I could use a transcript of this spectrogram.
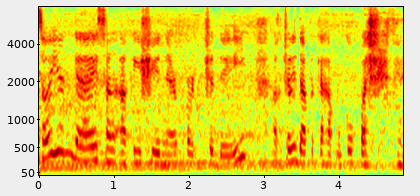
So yun guys, ang aking share for today. Actually, dapat kahapon ko pa share.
